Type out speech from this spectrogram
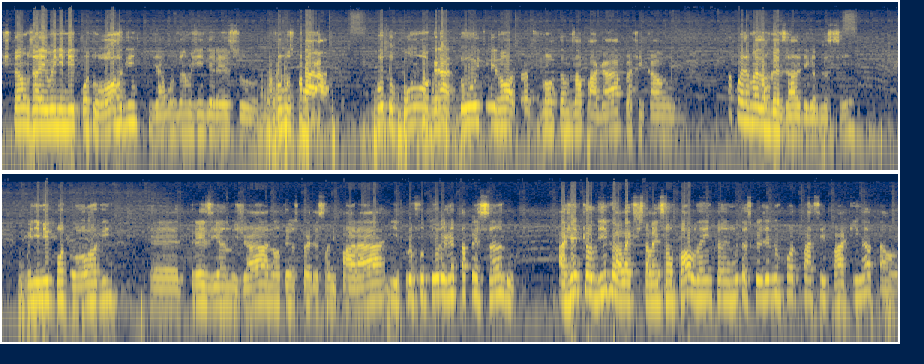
Estamos aí o inimigo.org, já mudamos de endereço, já fomos para .com gratuito e voltamos, voltamos a pagar para ficar um, uma coisa mais organizada, digamos assim. O inimigo.org, é, 13 anos já, não temos pretensão de parar e para o futuro a gente está pensando. A gente que eu digo, o Alex está lá em São Paulo, né? Então em muitas coisas ele não pode participar aqui em Natal. né?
